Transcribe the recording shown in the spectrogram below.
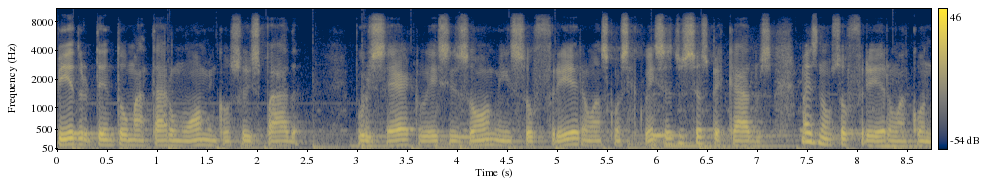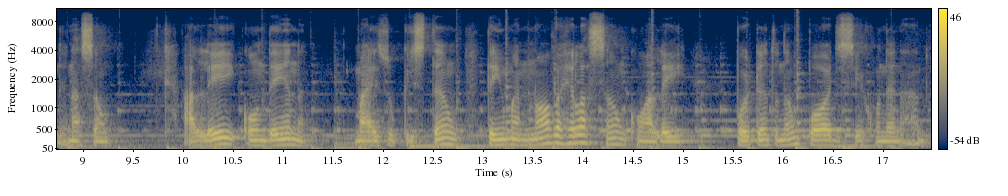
Pedro tentou matar um homem com sua espada. Por certo, esses homens sofreram as consequências dos seus pecados, mas não sofreram a condenação. A lei condena, mas o cristão tem uma nova relação com a lei, portanto não pode ser condenado.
